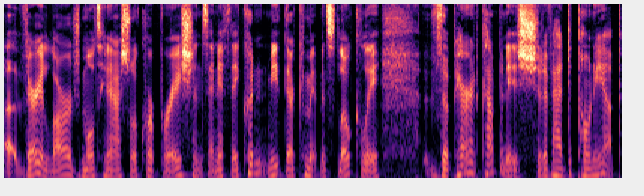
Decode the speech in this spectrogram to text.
uh, very large multinational corporations, and if they couldn't meet their commitments locally, the parent companies should have had to pony up.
